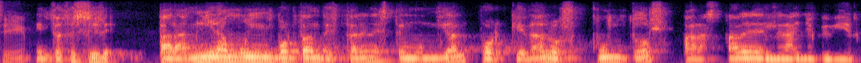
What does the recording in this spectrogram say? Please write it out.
Entonces, para mí era muy importante estar en este mundial porque da los puntos para estar en el año que viene.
